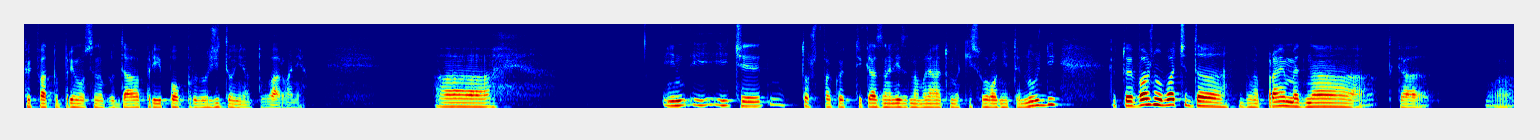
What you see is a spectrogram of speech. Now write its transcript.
каквато примерно се наблюдава при по-продължителни натоварвания. А, и, и, и че точно това, което ти каза нали, за намаляването на кислородните нужди, като е важно обаче да, да направим една така, а,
